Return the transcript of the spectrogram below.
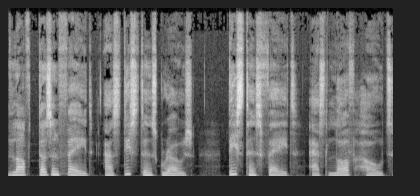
Love doesn't fade as distance grows. Distance fades as love holds.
